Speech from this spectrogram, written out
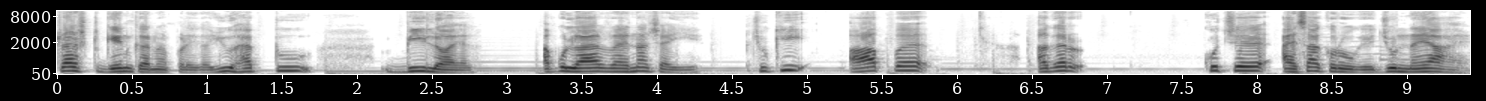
ट्रस्ट गेन करना पड़ेगा you have to be loyal आपको लॉयल रहना चाहिए क्योंकि आप अगर कुछ ऐसा करोगे जो नया है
